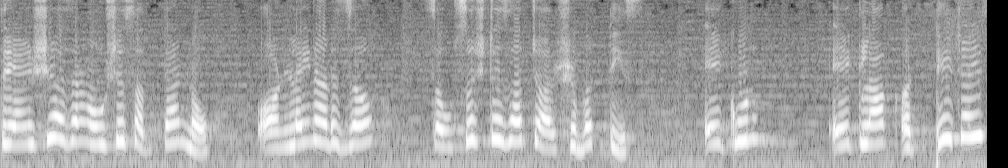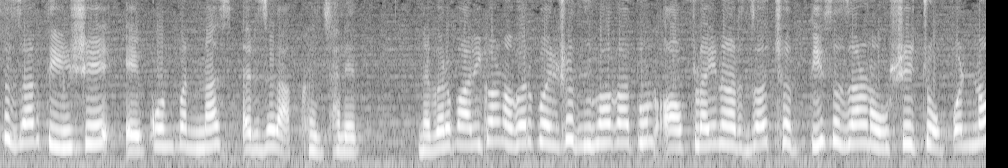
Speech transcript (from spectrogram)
त्र्याऐंशी हजार नऊशे सत्त्याण्णव ऑनलाईन अर्ज चौसष्ट हजार चारशे बत्तीस एकूण एक लाख अठ्ठेचाळीस हजार तीनशे एकोणपन्नास अर्ज दाखल झालेत. नगरपालिका नगर परिषद विभागातून ऑफलाईन अर्ज छत्तीस हजार नऊशे चोपन्न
